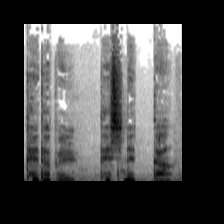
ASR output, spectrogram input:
대답을 대신했다.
